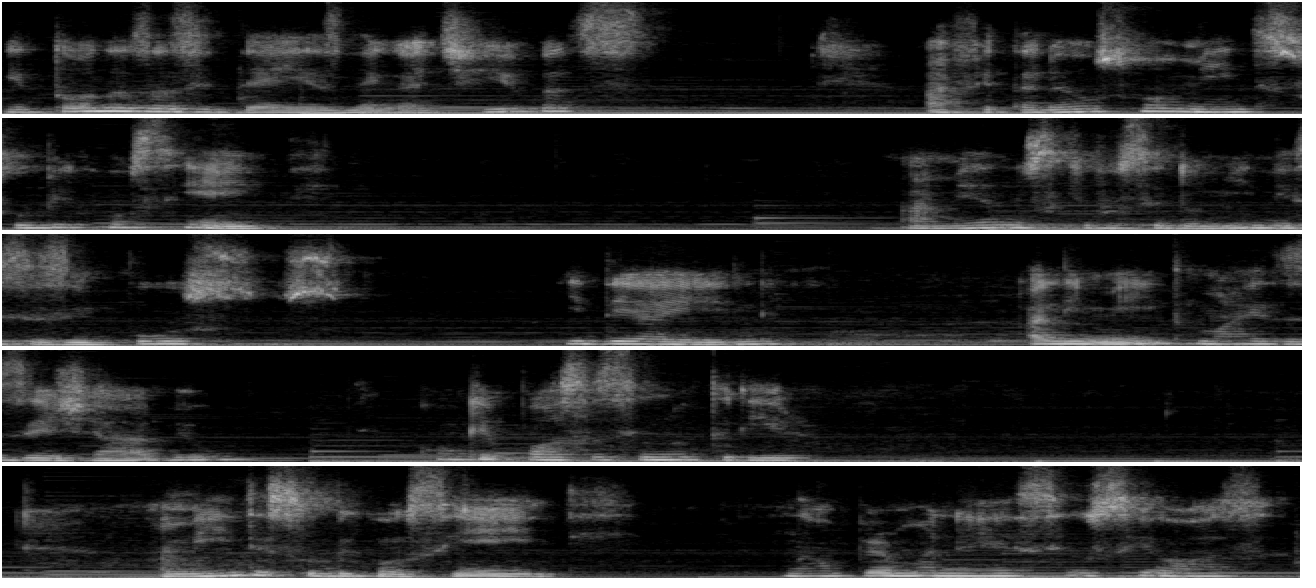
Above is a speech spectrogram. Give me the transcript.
e todas as ideias negativas afetarão sua mente subconsciente. A menos que você domine esses impulsos e dê a ele alimento mais desejável com que possa se nutrir. A mente subconsciente não permanece ociosa.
